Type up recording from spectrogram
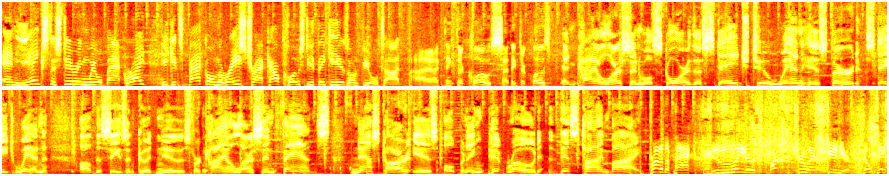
and yanks the steering wheel back right. He gets back on the racetrack. How close do you think he is on fuel, Todd? I, I think they're close. I think they're close. And Kyle Larson will score the stage two win, his third stage win of the season. Good news for Kyle Larson fans. NASCAR is opening pit road road this time by. Front of the pack, new leader, Martin Truex Jr. He'll take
